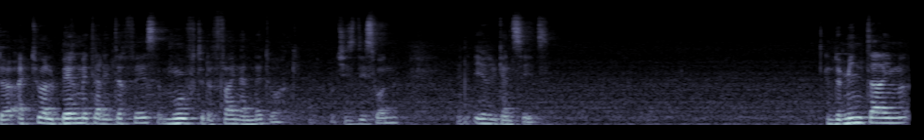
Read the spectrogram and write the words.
the actual bare metal interface moved to the final network, which is this one, and here you can see it. In the meantime,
